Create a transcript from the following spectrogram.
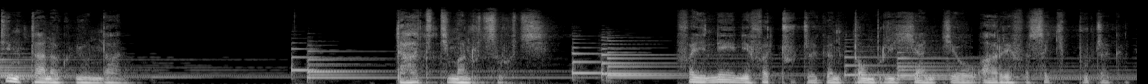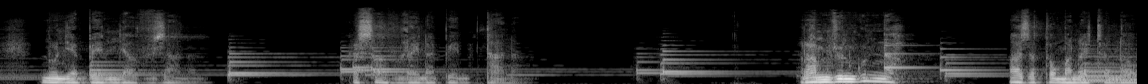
ty ny tanako miondana Dady ty mandrotsirotsy Fa i Neny efa trotraka ny taom-biriky ihany keo ary efa saiky potraka noho ny haben'ny havizanana Ka sahavo laina be ny tanana. Raha mionongonona aho, aza atao manaitra anao,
